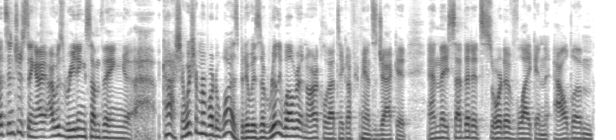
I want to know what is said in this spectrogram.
That's interesting. I, I was reading something. Uh, gosh, I wish I remember what it was, but it was a really well written article about "Take Off Your Pants and Jacket," and they said that it's sort of like an album.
